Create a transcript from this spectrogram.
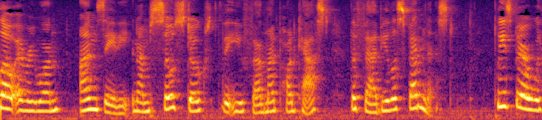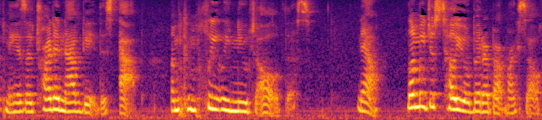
Hello, everyone. I'm Zadie, and I'm so stoked that you found my podcast, The Fabulous Feminist. Please bear with me as I try to navigate this app. I'm completely new to all of this. Now, let me just tell you a bit about myself.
